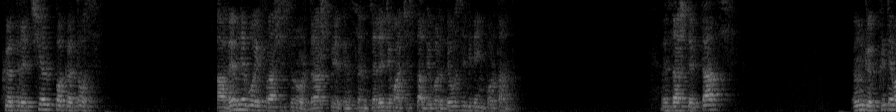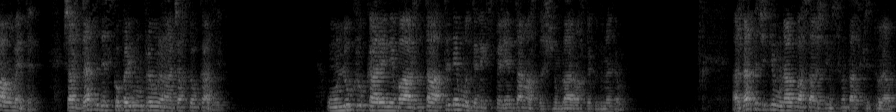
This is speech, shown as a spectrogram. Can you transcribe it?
către cel păcătos. Avem nevoie, frați și surori, dragi prieteni, să înțelegem acest adevăr deosebit de important. Însă așteptați încă câteva momente. Și aș vrea să descoperim împreună în această ocazie un lucru care ne va ajuta atât de mult în experiența noastră și în umblarea noastră cu Dumnezeu. Aș vrea să citim un alt pasaj din Sfânta Scriptură.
